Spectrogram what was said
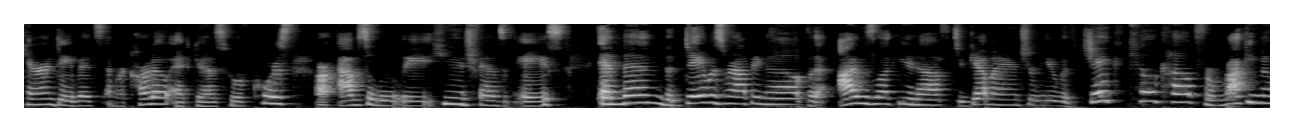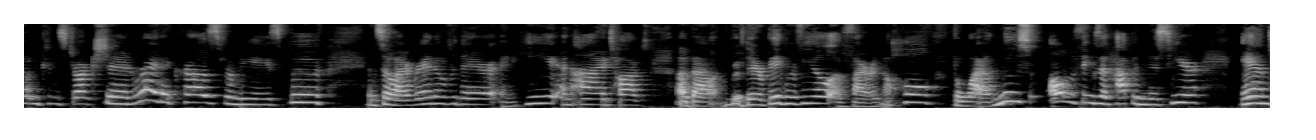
Karen Davids and Ricardo Etges, who, of course, are absolutely huge fans of Ace. And then the day was wrapping up, but I was lucky enough to get my interview with Jake Kilcup from Rocky Mountain Construction right across from the Ace booth. And so I ran over there and he and I talked about their big reveal of Fire in the Hole, the Wild Moose, all the things that happened this year, and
